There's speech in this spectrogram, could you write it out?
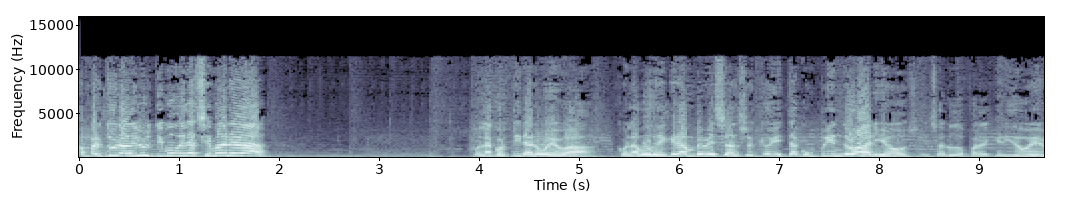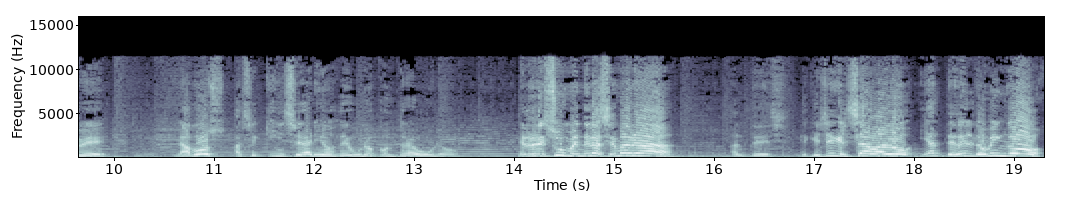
Apertura del último de la semana. Con la cortina nueva. Con la voz del gran Bebe Sanso, que hoy está cumpliendo años. El saludo para el querido Bebe. La voz hace 15 años de uno contra uno. El resumen de la semana. Antes de que llegue el sábado y antes del domingo.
